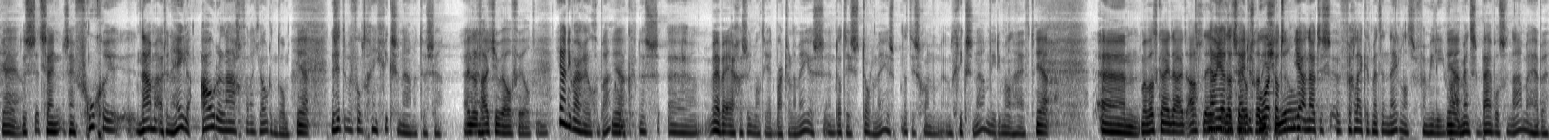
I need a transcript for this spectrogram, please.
Ja, ja. Dus het zijn, zijn vroege namen uit een hele oude laag van het Jodendom. Ja. Er zitten bijvoorbeeld geen Griekse namen tussen. En dat uh, had je wel veel toen? Ja, die waren heel gebruikelijk. Ja. Dus uh, we hebben ergens iemand die heet Bartholomeus. En dat is Ptolemeus. Dat is gewoon een, een Griekse naam die die man heeft. Ja. Um, maar wat kan je daaruit aflezen? Nou ja, dat, dat hij dus tot. Ja, nou, het is, vergelijk het met een Nederlandse familie waar ja. mensen bijbelse namen hebben.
